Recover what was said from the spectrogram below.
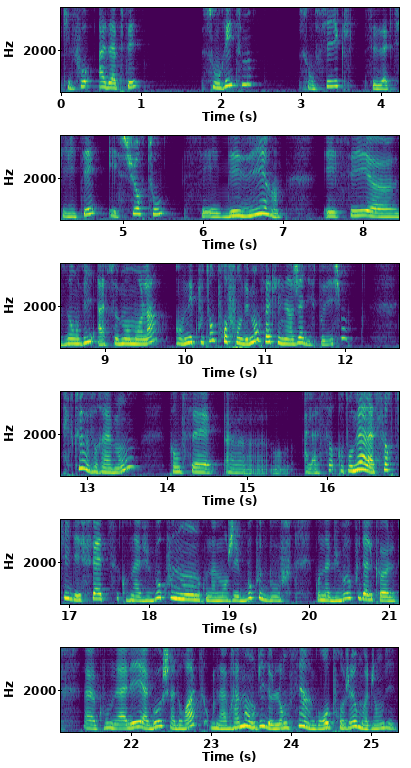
qu'il faut adapter son rythme, son cycle, ses activités et surtout ses désirs et ses euh, envies à ce moment-là en écoutant profondément en fait l'énergie à disposition. Est-ce que vraiment quand c'est quand on est à la sortie des fêtes, qu'on a vu beaucoup de monde, qu'on a mangé beaucoup de bouffe, qu'on a bu beaucoup d'alcool, euh, qu'on est allé à gauche, à droite, on a vraiment envie de lancer un gros projet au mois de janvier?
